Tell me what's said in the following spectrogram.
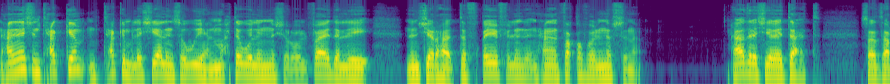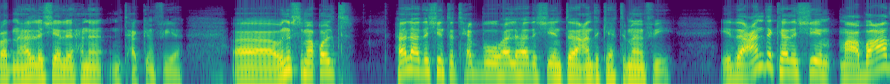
نحن ليش نتحكم؟ نتحكم بالأشياء اللي نسويها المحتوى اللي ننشره الفائدة اللي ننشرها التثقيف اللي نحن نثقفه لنفسنا. هذا الأشياء اللي تحت سيطرتنا هذه الأشياء اللي إحنا نتحكم فيها. آه ونفس ما قلت هل هذا الشيء أنت تحبه؟ هل هذا الشيء أنت عندك اهتمام فيه؟ إذا عندك هذا الشيء مع بعض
